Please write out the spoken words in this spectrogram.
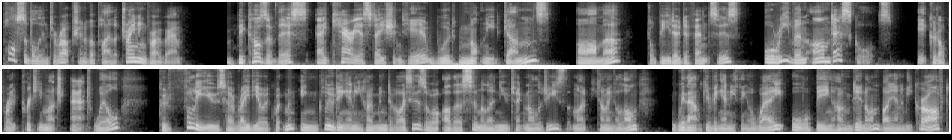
possible interruption of a pilot training program. Because of this, a carrier stationed here would not need guns, armour, torpedo defences, or even armed escorts. It could operate pretty much at will, could fully use her radio equipment, including any homing devices or other similar new technologies that might be coming along, without giving anything away or being homed in on by enemy craft,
